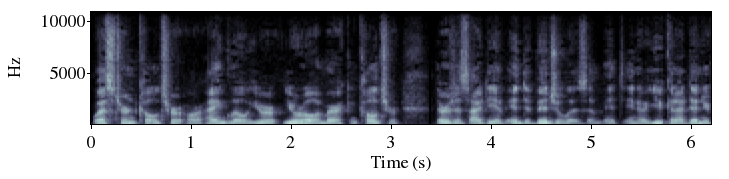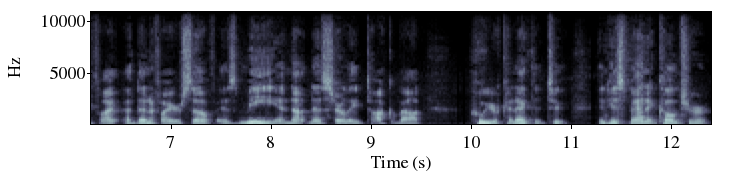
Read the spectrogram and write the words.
Western culture or Anglo Euro American culture, there's this idea of individualism. It, you know, you can identify identify yourself as me and not necessarily talk about who you're connected to. In Hispanic culture,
